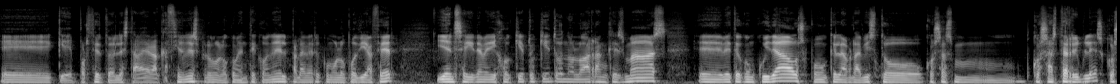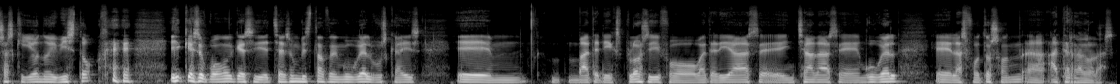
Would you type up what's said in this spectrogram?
eh, que por cierto él estaba de vacaciones, pero bueno, lo comenté con él para ver cómo lo podía hacer. Y enseguida me dijo, quieto, quieto, no lo arranques más, vete con cuidado. Supongo que él habrá visto cosas, mm, cosas terribles, cosas que yo no he visto. y que supongo que si echáis un vistazo en Google, buscáis Battery Explosive o baterías hinchadas en Google, las fotos son aterradoras.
